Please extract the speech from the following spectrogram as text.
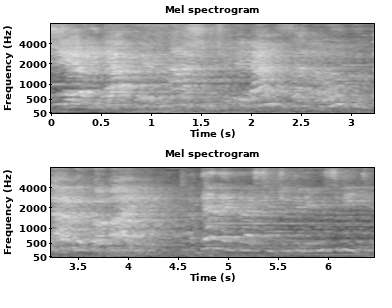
Щиро дякую нашим вчителям за науку та виховання. А де найкращі вчителі у світі?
